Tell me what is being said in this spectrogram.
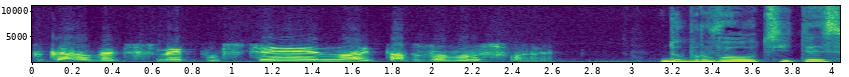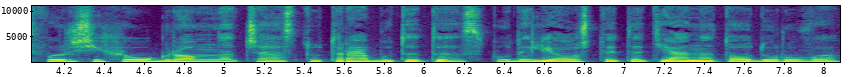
така, вече сме почти на етап завършване. Доброволците свършиха огромна част от работата, сподели още Татяна Тодорова.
